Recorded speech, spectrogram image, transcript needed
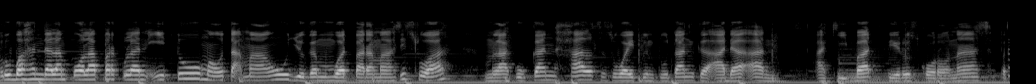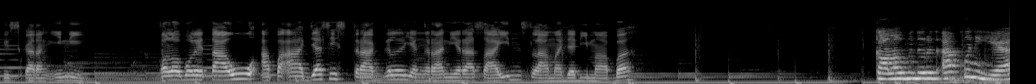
Perubahan dalam pola perkuliahan itu mau tak mau juga membuat para mahasiswa melakukan hal sesuai tuntutan keadaan akibat virus corona seperti sekarang ini. Kalau boleh tahu apa aja sih struggle yang Rani rasain selama jadi maba? Kalau menurut aku nih ya,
